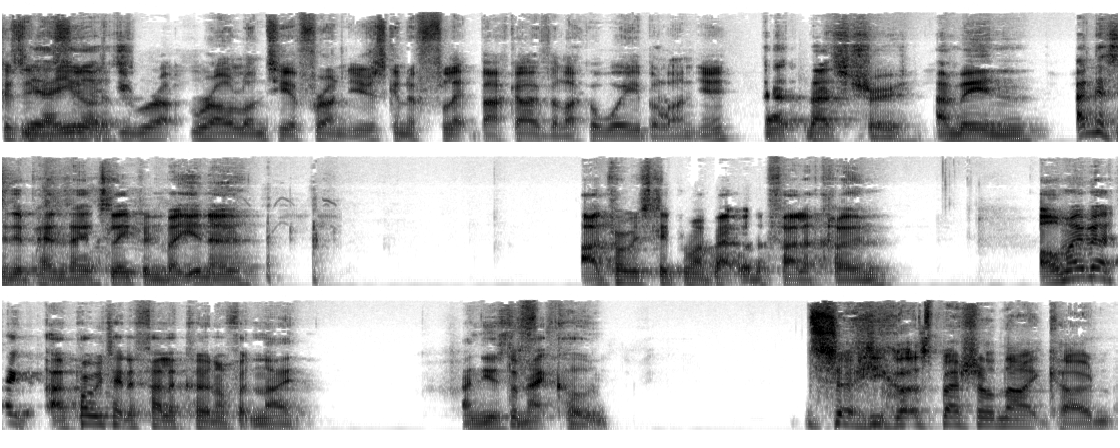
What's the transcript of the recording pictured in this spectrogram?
Because Yeah, you got- you ro- roll onto your front, you're just going to flip back over like a weeble, aren't you? That, that's true. I mean, I guess it depends how you're sleeping, but you know, I'd probably sleep on my back with a phallicone. Or maybe I take, I'd probably take the phallicone off at night and use the, The night cone. So you got a special night cone.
